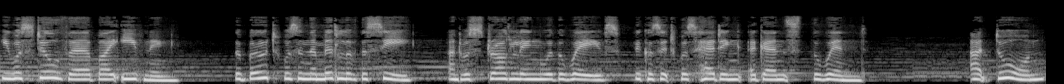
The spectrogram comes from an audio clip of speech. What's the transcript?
He was still there by evening. The boat was in the middle of the sea and was struggling with the waves because it was heading against the wind. At dawn,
